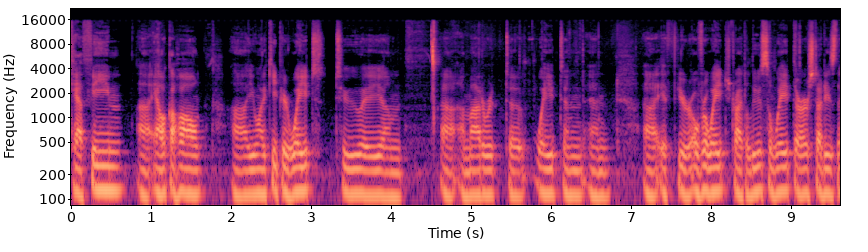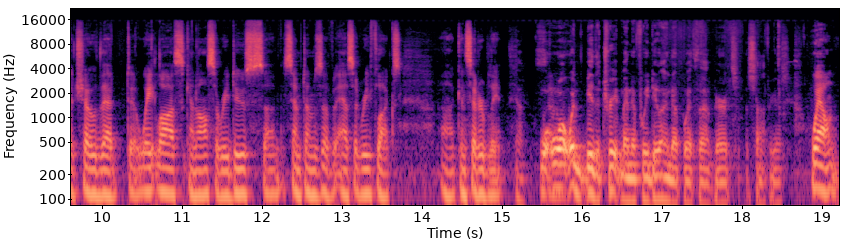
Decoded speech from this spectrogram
caffeine, uh, alcohol. Uh, you want to keep your weight to a, um, a moderate weight, and, and if you're overweight, try to lose some weight. There are studies that show that weight loss can also reduce symptoms of acid reflux. Uh, considerably. Yeah. So, what would be the treatment if we do end up with uh, Barrett's esophagus? Well,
